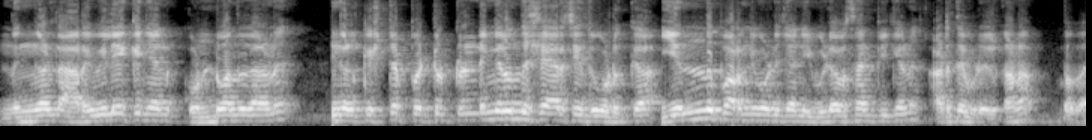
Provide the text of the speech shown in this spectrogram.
നിങ്ങളുടെ അറിവിലേക്ക് ഞാൻ കൊണ്ടുവന്നതാണ്. നിങ്ങൾക്ക് ഇഷ്ടപ്പെട്ടിട്ടുണ്ടെങ്കിൽ ഒന്ന് ഷെയർ ചെയ്ത് കൊടുക്കുക എന്ന് പറഞ്ഞുകൊണ്ട് ഞാൻ ഈ വീഡിയോ അവസാനിപ്പിക്കുകയാണ്. അടുത്ത വീഡിയോയിൽ കാണാം. ബൈ.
